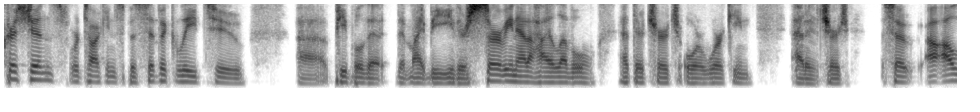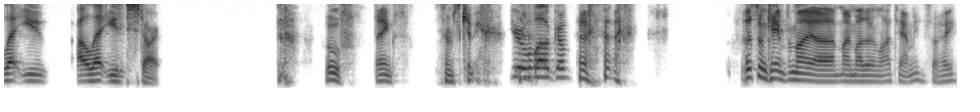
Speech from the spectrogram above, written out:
Christians. We're talking specifically to uh, people that that might be either serving at a high level at their church or working at a church. So I'll, I'll let you. I'll let you start. Oof. Thanks. I'm just kidding. You're welcome. this one came from my uh, my mother-in-law Tammy. So hey,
